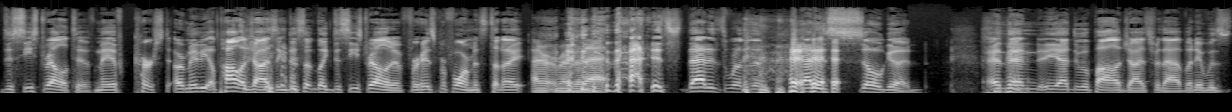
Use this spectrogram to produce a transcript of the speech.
deceased relative may have cursed or maybe apologizing to some like deceased relative for his performance tonight. I don't remember that. that is that is one of the that is so good. And then he had to apologize for that, but it was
